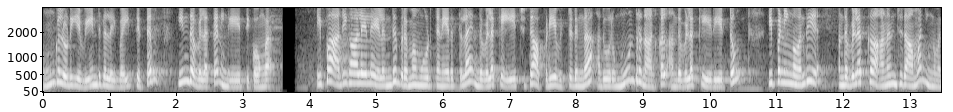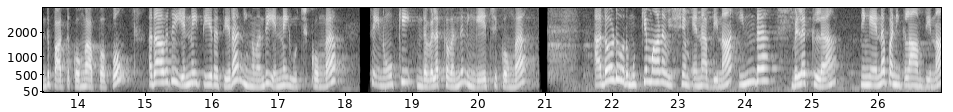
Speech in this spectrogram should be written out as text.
உங்களுடைய வேண்டுதலை வைத்துட்டு இந்த விளக்கை நீங்கள் ஏற்றிக்கோங்க இப்போ அதிகாலையில் எழுந்து பிரம்ம முகூர்த்த நேரத்தில் இந்த விளக்கை ஏற்றிட்டு அப்படியே விட்டுடுங்க. அது ஒரு மூன்று நாட்கள் அந்த விளக்கு எரியட்டும் இப்போ நீங்கள் வந்து அந்த விளக்கு அணைஞ்சிடாமல் நீங்கள் வந்து பார்த்துக்கோங்க அப்பப்போ. அதாவது எண்ணெய் தீர தீர நீங்கள் வந்து எண்ணெய் ஊற்றிக்கோங்க. நோக்கி இந்த விளக்கை வந்து நீங்கள் ஏற்றிக்கோங்க. அதோடு ஒரு முக்கியமான விஷயம் என்ன அப்படின்னா இந்த விளக்கில் நீங்கள் என்ன பண்ணிக்கலாம் அப்படின்னா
